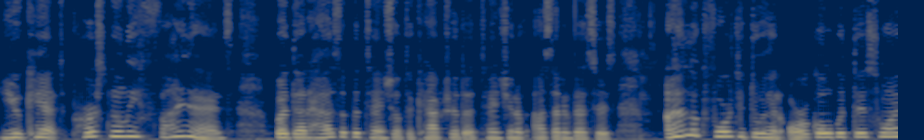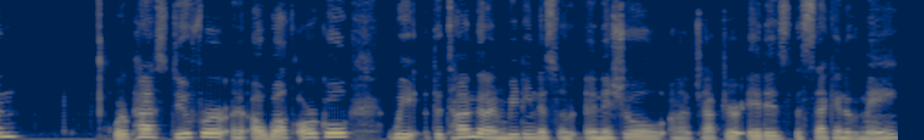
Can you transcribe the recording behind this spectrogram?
you can't personally finance, but that has the potential to capture the attention of outside investors? I look forward to doing an oracle with this one. We're past due for a wealth oracle. We the time that I'm reading this uh, initial uh, chapter, it is the second of May,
